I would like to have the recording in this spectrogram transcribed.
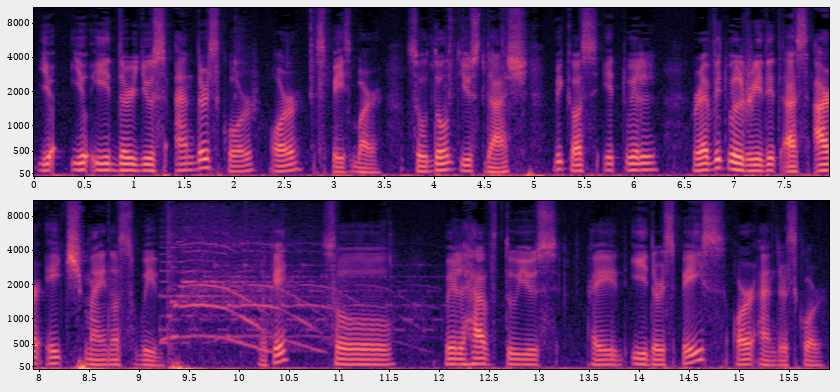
You you either use underscore or spacebar. So don't use dash because it will Revit will read it as RH minus width. Okay? So we'll have to use either space or underscore.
